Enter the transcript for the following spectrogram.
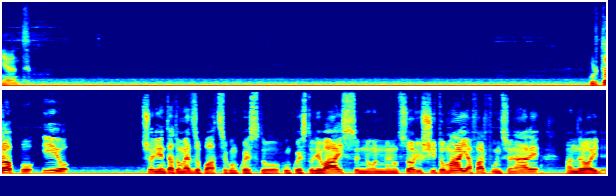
Niente. Purtroppo io sono diventato mezzo pazzo con questo, con questo device, non, non sono riuscito mai a far funzionare Android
